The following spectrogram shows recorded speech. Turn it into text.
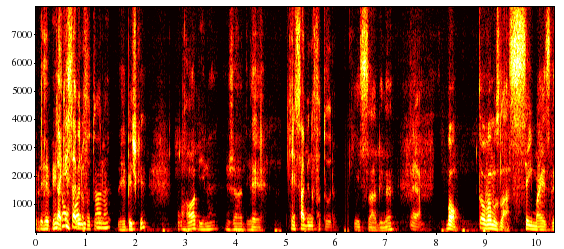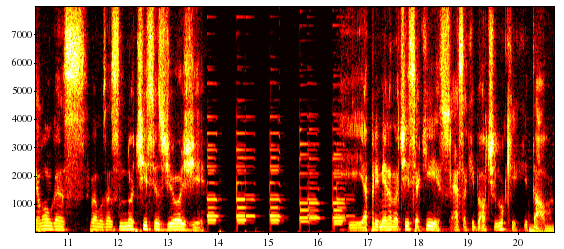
De repente. Já é quem um sabe no futuro. tá, né? De repente, o quê? Um hobby, né? Já de. É, Quem sabe no futuro. quem sabe, né? É. Bom, então vamos lá, sem mais delongas, vamos às notícias de hoje. E a primeira notícia aqui, essa aqui do Outlook, que tal?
